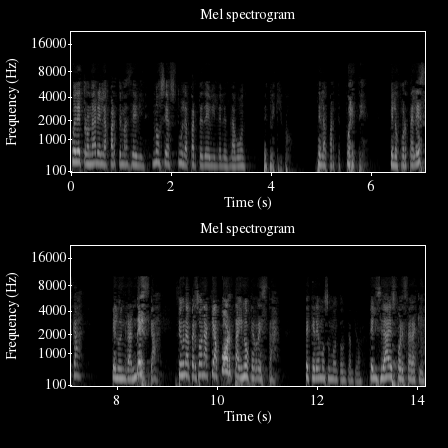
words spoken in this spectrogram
puede tronar en la parte más débil. No seas tú la parte débil del eslabón de tu equipo. Sé la parte fuerte, que lo fortalezca, que lo engrandezca. Sé una persona que aporta y no que resta. Te queremos un montón, campeón. Felicidades por estar aquí.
